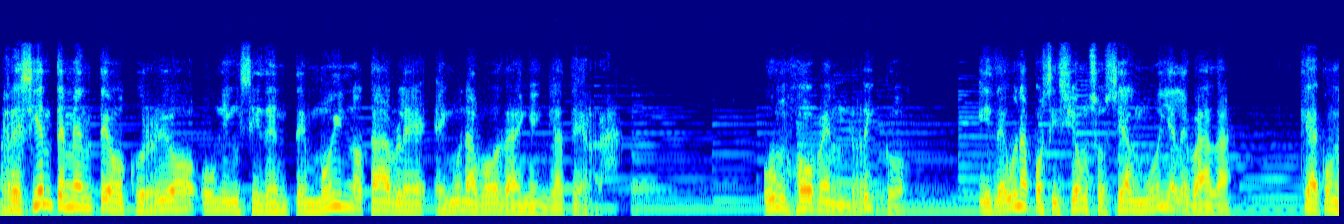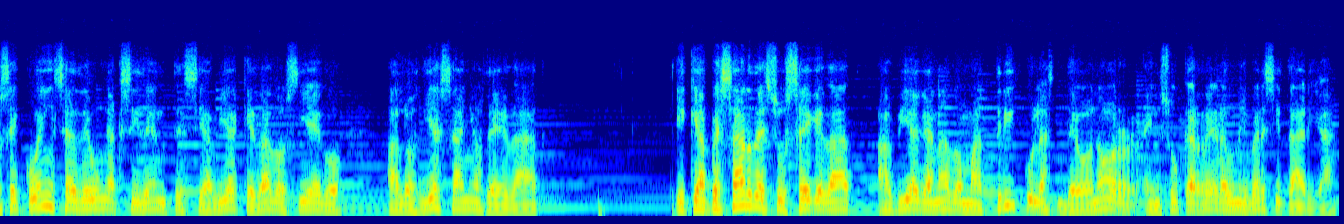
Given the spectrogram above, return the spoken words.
Recientemente ocurrió un incidente muy notable en una boda en Inglaterra. Un joven rico y de una posición social muy elevada que a consecuencia de un accidente se había quedado ciego a los 10 años de edad y que a pesar de su ceguedad había ganado matrículas de honor en su carrera universitaria,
